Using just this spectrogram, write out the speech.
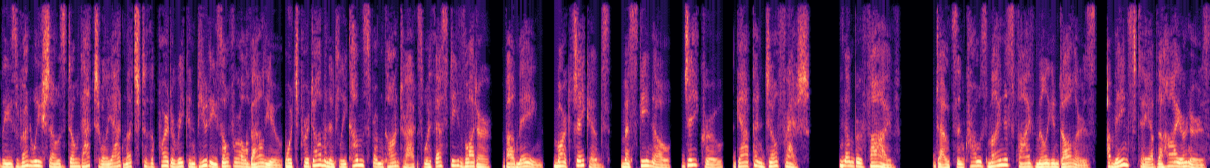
These runway shows don't actually add much to the Puerto Rican beauty's overall value, which predominantly comes from contracts with Estee Lauder, Balmain, Marc Jacobs, Moschino, J.Crew, Gap and Joe Fresh. Number 5. Doutzen Kroes minus $5 million, a mainstay of the high earners,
